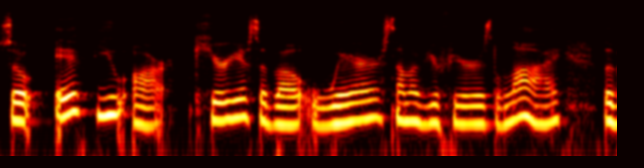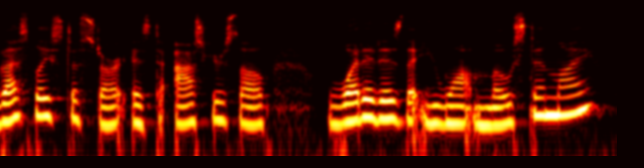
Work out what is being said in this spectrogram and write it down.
So, if you are curious about where some of your fears lie, the best place to start is to ask yourself what it is that you want most in life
